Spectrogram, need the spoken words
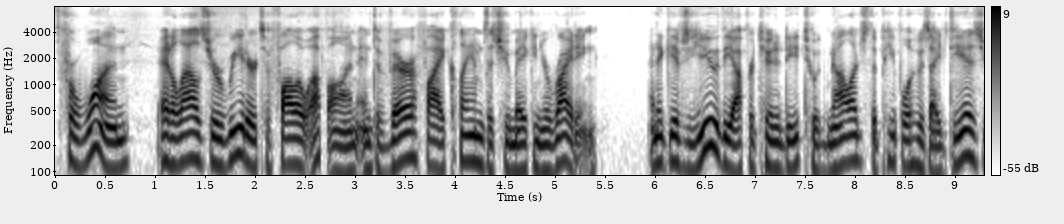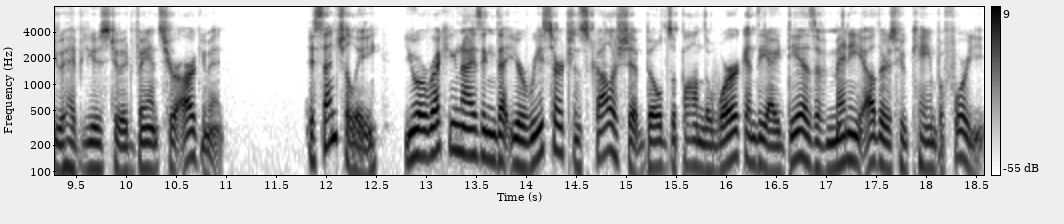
For one, it allows your reader to follow up on and to verify claims that you make in your writing, and it gives you the opportunity to acknowledge the people whose ideas you have used to advance your argument. Essentially, you are recognizing that your research and scholarship builds upon the work and the ideas of many others who came before you.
